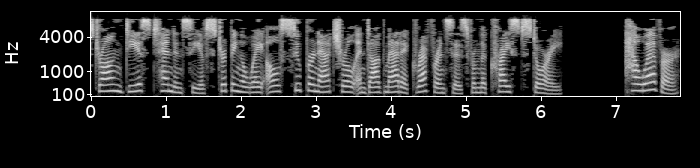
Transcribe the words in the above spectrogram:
strong deist tendency of stripping away all supernatural and dogmatic references from the Christ story. However,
